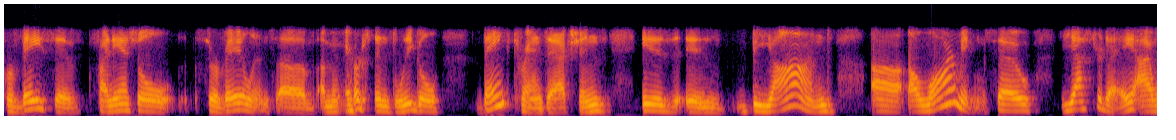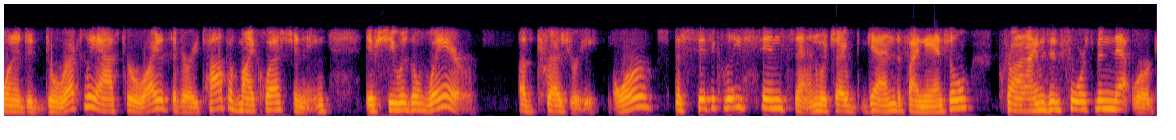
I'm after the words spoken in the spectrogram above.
pervasive financial surveillance of Americans' legal bank transactions is is beyond uh, alarming. So yesterday, I wanted to directly ask her right at the very top of my questioning if she was aware of Treasury or specifically FinCEN, which I, again, the Financial Crimes Enforcement Network,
